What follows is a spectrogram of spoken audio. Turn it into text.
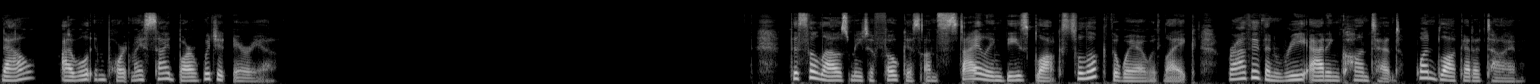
Now, I will import my sidebar widget area. This allows me to focus on styling these blocks to look the way I would like, rather than re-adding content one block at a time.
